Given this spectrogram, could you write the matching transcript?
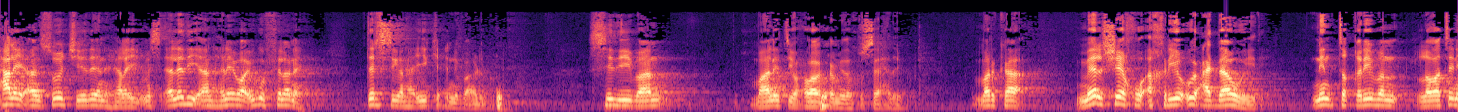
xalay aan soo jeedeen helay mas'aladii aan helay baa igu filane darsigan ha ii kicini baan ihi buui sidii baan maalintii waxoogaa ka mida ku seexday. Buui marka meel sheekhu akhriyo u caddaan weyday nin taqriiban labaatan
